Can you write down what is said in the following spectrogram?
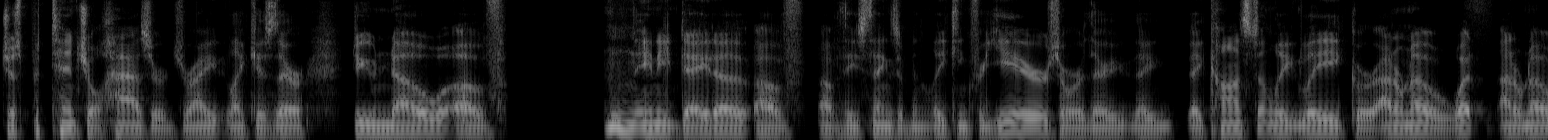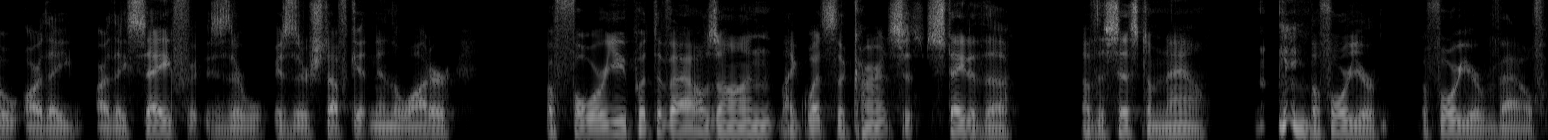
just potential hazards right like is there do you know of any data of of these things have been leaking for years or they they they constantly leak or i don't know what i don't know are they are they safe is there is there stuff getting in the water before you put the valves on? Like, what's the current state of the of the system now before your before your valve?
